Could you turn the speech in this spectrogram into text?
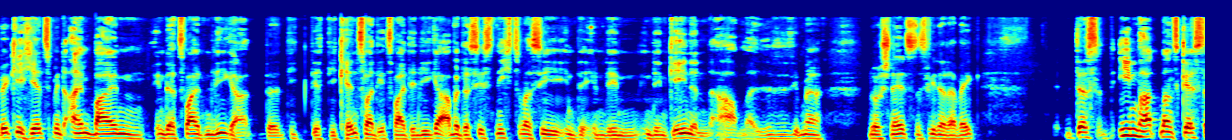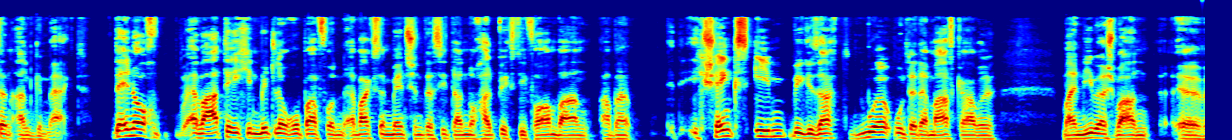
wirklich jetzt mit einem Bein in der zweiten Liga. Die, die, die kennen zwar die zweite Liga, aber das ist nichts, was sie in, de, in den in den Genen haben. Also es ist immer nur schnellstens wieder da weg. Das, ihm hat man es gestern angemerkt. Dennoch erwarte ich in Mitteleuropa von erwachsenen Menschen, dass sie dann noch halbwegs die Form waren, aber ich schenk's ihm, wie gesagt, nur unter der Maßgabe, mein lieber Schwan, äh,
